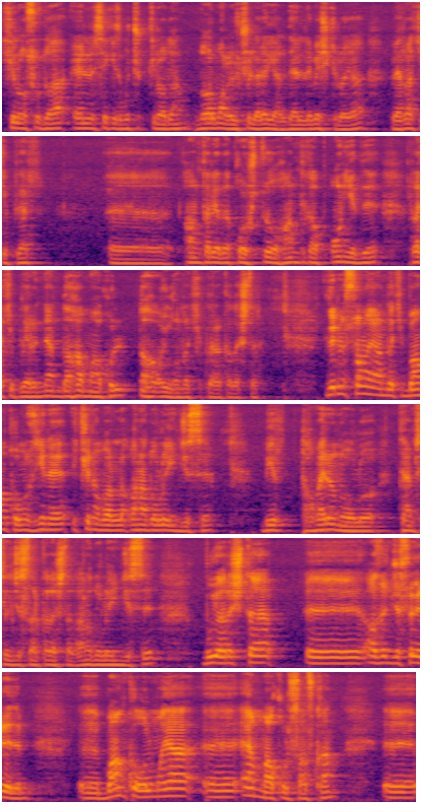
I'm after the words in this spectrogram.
Kilosu da 58,5 kilodan normal ölçülere geldi 55 kiloya ve rakipler e, Antalya'da koştuğu handikap 17 rakiplerinden daha makul, daha uygun rakipler arkadaşlar. Günün son ayağındaki bankomuz yine 2 numaralı Anadolu incisi. Bir Tameranoğlu temsilcisi arkadaşlar Anadolu incisi. Bu yarışta e, az önce söyledim. E, banko olmaya e, en makul safkan. E,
